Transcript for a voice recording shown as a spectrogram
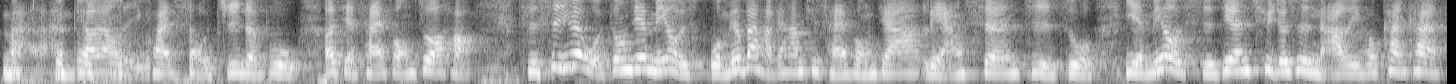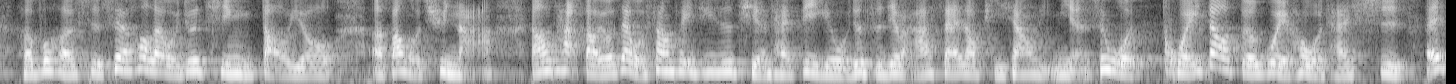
买了很漂亮的一块手织的布，而且裁缝做好。只是因为我中间没有，我没有办法跟他们去裁缝家量身制作，也没有时间去，就是拿了以后看看合不合适。所以后来我就请导游呃帮我去拿，然后他导游在我上飞机之前才递给我，就直接把它塞到皮箱里面。所以我回到德国以后我才试，哎，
